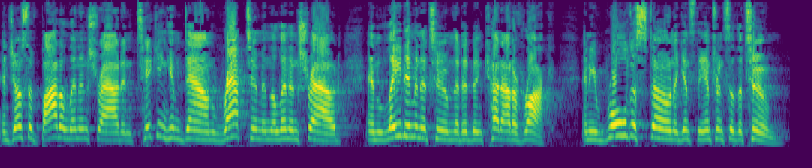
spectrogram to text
And Joseph bought a linen shroud and taking him down, wrapped him in the linen shroud and laid him in a tomb that had been cut out of rock. And he rolled a stone against the entrance of the tomb.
